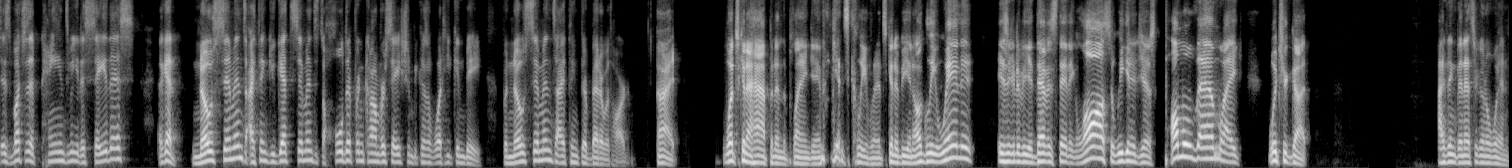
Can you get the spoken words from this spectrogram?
as much as it pains me to say this, again, no Simmons. I think you get Simmons. It's a whole different conversation because of what he can be. But no Simmons, I think they're better with Harden. All right. What's going to happen in the play-in game against Cleveland? It's going to be an ugly win. Is it going to be a devastating loss? Are we going to just pummel them? Like, what's your gut? I think the Nets are going to win,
